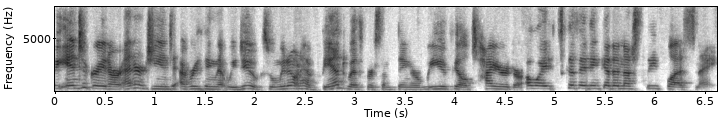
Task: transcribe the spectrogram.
we integrate our energy into everything that we do. So when we don't have bandwidth for something or we feel tired or, oh, it's because I didn't get enough sleep last night.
